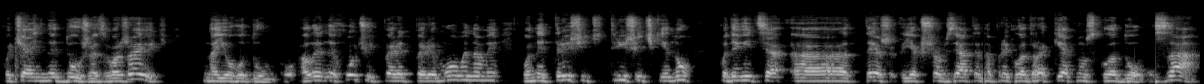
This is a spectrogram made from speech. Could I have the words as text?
хоча й не дуже зважають. На його думку, але не хочуть перед перемовинами. Вони трішечки, трішечки ну подивіться, е, теж, якщо взяти, наприклад, ракетну складову за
